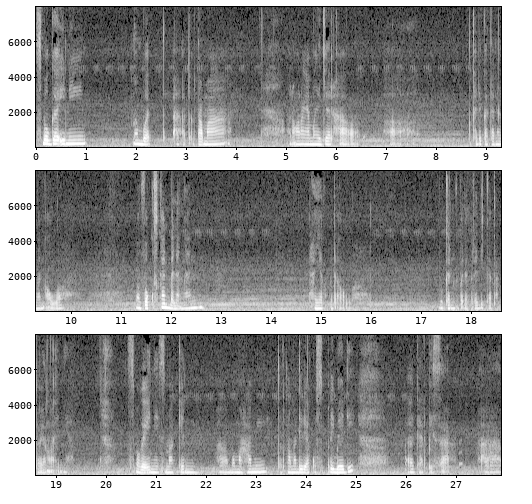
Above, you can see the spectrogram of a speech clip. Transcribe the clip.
Semoga ini membuat uh, terutama orang-orang yang mengejar hal uh, kedekatan dengan Allah memfokuskan pandangan hanya kepada Allah bukan kepada predikat atau yang lainnya. Semoga ini semakin uh, memahami terutama diri aku pribadi agar bisa uh,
